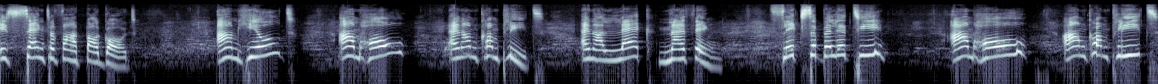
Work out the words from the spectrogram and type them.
is sanctified by God. I'm healed, I'm whole, and I'm complete. and I lack nothing. Flexibility, I'm whole, I'm complete,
